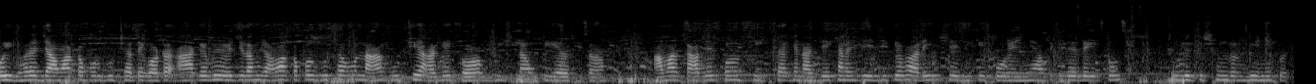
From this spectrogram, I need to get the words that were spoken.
ওই ঘরে জামা কাপড় গুছাতে গোটা আগে ভেবেছিলাম জামা কাপড় গুছাবো, না গুছিয়ে আগে ঘর বিছনা উঠিয়ে আসতাম। আমার কাজের কোনো ঠিক থাকে না, যেখানে যেদিকে পারি সেদিকে করে নিই। হাতে দেখুন তুলে কি সুন্দর বেনি করে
